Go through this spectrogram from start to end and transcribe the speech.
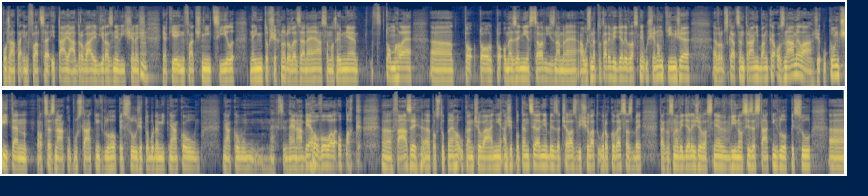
pořád ta inflace, i ta jádrová je výrazně výše, než hmm. jaký je inflační cíl. Není to všechno dovezené a samozřejmě v tomhle eh, to, to, to omezení je zcela významné. A už jsme to tady viděli vlastně už jenom tím, že Evropská centrální banka oznámila, že ukončí ten proces nákupu státních dluhopisů, že to bude mít nějakou, nějakou nechci, ne náběhovou, ale opak eh, fázi eh, postupného ukončování a že potenciálně by začala zvyšovat úrokové sazby, tak jsme viděli, že vlastně výnosy ze státních dluhopisů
